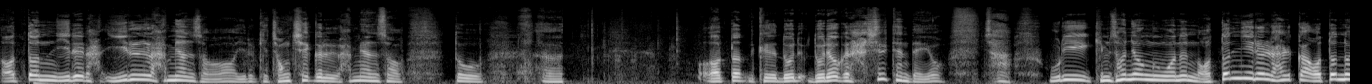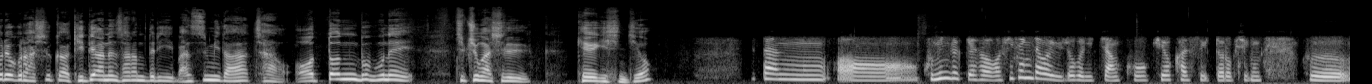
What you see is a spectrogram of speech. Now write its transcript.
어떤 일을 일을 하면서 이렇게 정책을 하면서 또 어, 어떤 그 노력을 하실 텐데요. 자, 우리 김선영 의원은 어떤 일을 할까, 어떤 노력을 하실까 기대하는 사람들이 많습니다. 자, 어떤 부분에 집중하실 계획이신지요? 일단 어 국민들께서 희생자와 유족을 잊지 않고 기억할 수 있도록 지금 그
